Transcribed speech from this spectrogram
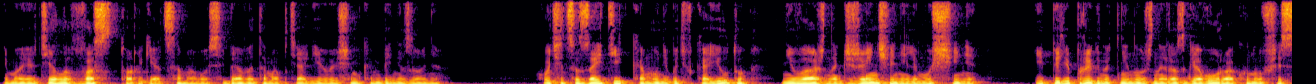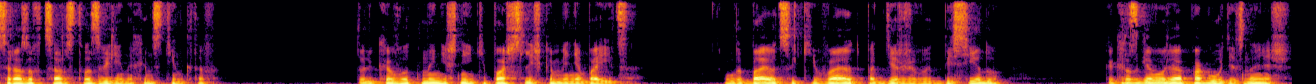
и мое тело в восторге от самого себя в этом обтягивающем комбинезоне. Хочется зайти к кому-нибудь в каюту, неважно, к женщине или мужчине, и перепрыгнуть ненужный разговор, окунувшись сразу в царство звериных инстинктов. Только вот нынешний экипаж слишком меня боится. Улыбаются, кивают, поддерживают беседу. Как разговоры о погоде, знаешь.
